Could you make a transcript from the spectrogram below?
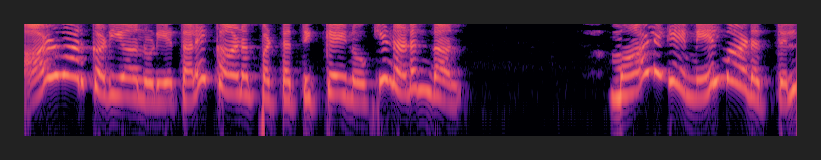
ஆழ்வார்க்கடியானுடைய தலை காணப்பட்ட திக்கை நோக்கி நடந்தான். மாளிகை மேல் மாடத்தில்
